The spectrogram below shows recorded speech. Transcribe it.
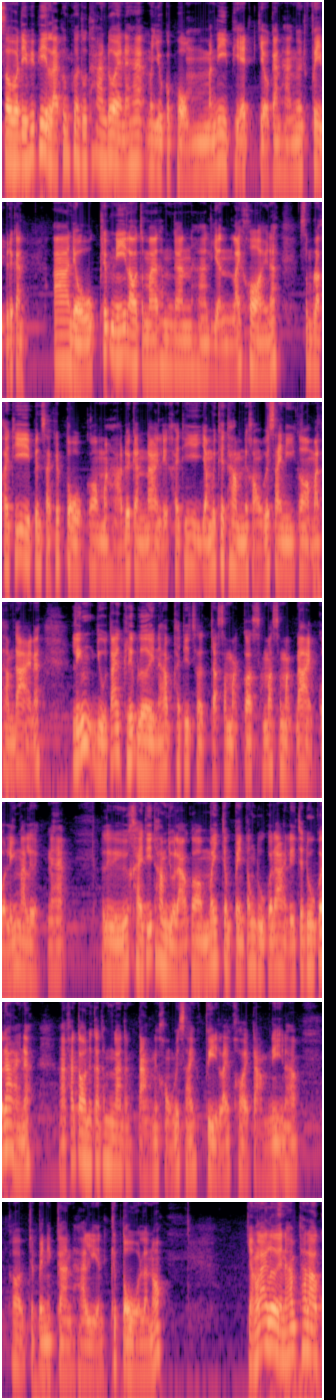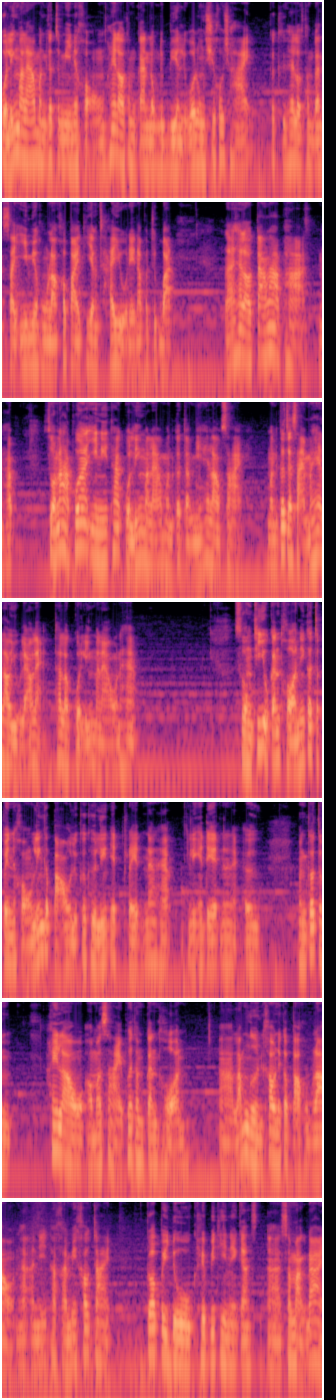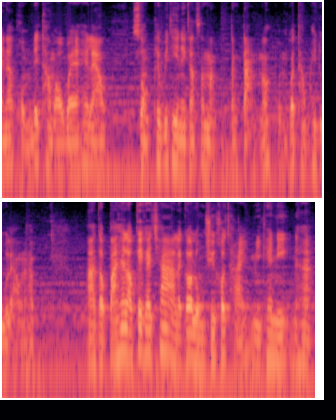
สวัสดีพี่ๆและเพื่อนๆทุกท่านด้วยนะฮะ มาอยู่กับผม Money PS เกี่ยวกับการหาเงินฟรีไปด้วยกัน อ่าเดี๋ยวคลิปนี้เราจะมาทำการหาเหรียญไลท์คอยนะสำหรับใครที่เป็นสายคริปโตก็มาหาด้วยกันได้ หรือใครที่ยังไม่เคยทำในของเว็บไซต์นี้ก็มาทำได้นะลิงก์อยู่ใต้คลิปเลยนะครับ ใครที่จะสมัครก็สามารถสมัครได้กดลิงก์มาเลยนะฮะหรือใครที่ทำอยู่แล้วก็ไม่จำเป็นต้องดูก็ได้ หรือจะดูก็ได้นะขั้นตอนในการทำงานต่างๆ ในของเว็บไซต์ฟรีไลท์คอยตามนี้นะครับ ก็จะเป็นในการหาเหรียญคริปโตแล้วเนาะอย่างแรกเลยนะครับ ถ้าเรากดลิงก์มาแล้วมันก็จะมีในของให้เราทำการลงทะเบียนหรือว่าลงชื่อเข้าใช้ ก็คือให้เราทำการใส่อีเมลของเราเข้าไปที่ยังใช้อยู่ในณปัจจุบัน และให้เราตั้งรหัสผ่านนะครับ ส่วนรหัสพวกอีนี้ถ้ากดลิงก์มาแล้วมันก็จะมีให้เราใส่ มันก็จะใส่มาให้เราอยู่แล้วแหละ ถ้าเรากดลิงก์มาแล้วนะฮะส่วนที่อยู่กันถอนนี่ก็จะเป็นของลิงก์กระเป๋า หรือก็คือลิงก์เอสเทรดนะฮะลิงก์เอสเทรดนั่นแหละเออมันก็จะ ให้เราเอามาใส่เพื่อทำการถอนอรับเงินเข้าในกระเป๋าของเรานะฮะอันนี้ถ้าใครไม่เข้าใจ ก็ไปดูคลิปวิธีในการสมัครได้นะผมได้ทำเอาไว้ให้แล้ว ส่งคลิปวิธีในการสมัครต่างๆเนาะผมก็ทำให้ดูแล้วนะครับต่อไปให้เราแก้แคชชั่นแล้วก็ลงชื่อเข้าใช้มีแค่นี้นะฮะ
